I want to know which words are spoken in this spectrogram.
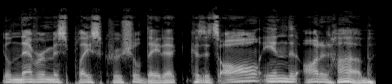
You'll never misplace crucial data because it's all in the audit hub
